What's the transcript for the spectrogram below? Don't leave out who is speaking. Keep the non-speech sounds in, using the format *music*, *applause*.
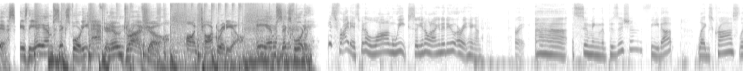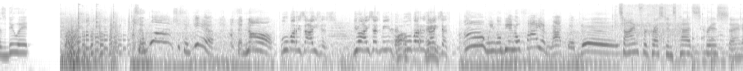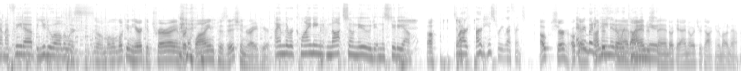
Speaker 1: This is the AM 640 Afternoon Drive Show on Talk Radio. AM 640.
Speaker 2: It's Friday. It's been a long week. So, you know what I'm going to do? All right, hang on. All right. Uh, assuming the position, feet up, legs crossed. Let's do it.
Speaker 3: I said, what? She said, yeah. I said, no.
Speaker 4: Uber is ISIS. You know what ISIS mean? Uber is
Speaker 3: hey.
Speaker 4: ISIS.
Speaker 3: Oh, we ain't gonna be in no fire. Not today.
Speaker 2: Time for Creston's cuts. Chris, I got my feet up. You do all the work.
Speaker 5: Just, um, I'm looking here at Catrera in *laughs* reclined position right here.
Speaker 2: I am the reclining, not so nude in the studio.
Speaker 5: Oh,
Speaker 2: It's an art, art history reference.
Speaker 5: Oh, sure. Okay.
Speaker 2: Everybody painted a
Speaker 5: Understand.
Speaker 2: reclining
Speaker 5: I
Speaker 2: nude.
Speaker 5: understand. Okay, I know what you're talking about now.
